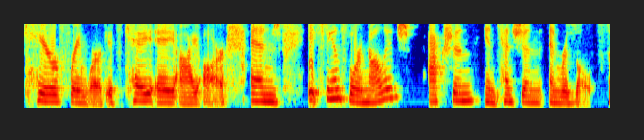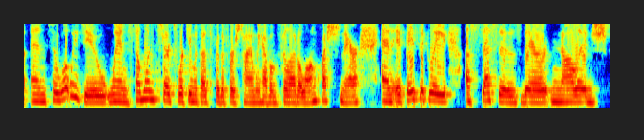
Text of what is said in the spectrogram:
KAIR framework. It's K A I R. And it stands for knowledge, action, intention, and results. And so what we do when someone starts working with us for the first time, we have them fill out a long questionnaire and it basically assesses their knowledge,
